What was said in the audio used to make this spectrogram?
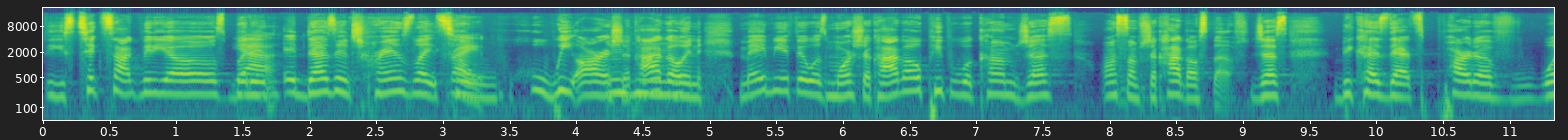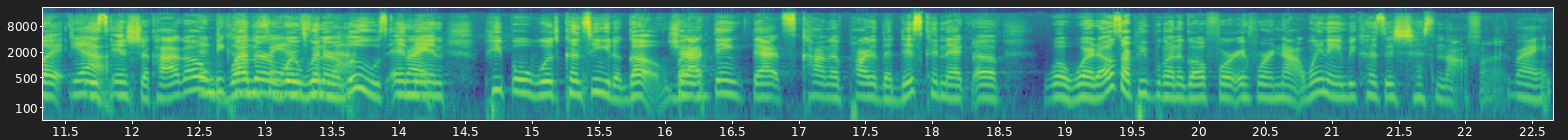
these TikTok videos, but Yeah. it, it doesn't translate to Right. who we are in Chicago. And maybe if it was more Chicago, people would come just on some Chicago stuff, just because that's part of what is Yeah. in Chicago, whether we're win or that. lose. And Right. then people would continue to go. But I think that's kind of part of the disconnect of, well, where else are people going to go for if we're not winning? Because it's just not fun. Right.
